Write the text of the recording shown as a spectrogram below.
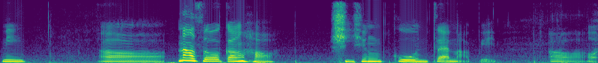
你啊那时候刚好喜庆顾问在那边哦。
